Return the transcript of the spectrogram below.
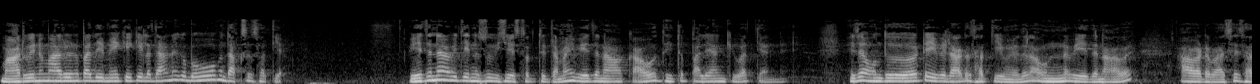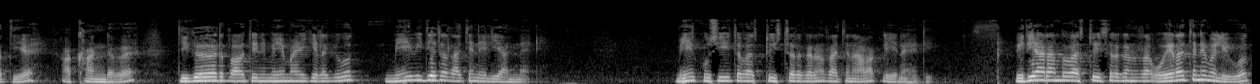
මාරු වෙන මාරු වෙන පදේ මේකේ කියලා දාන එක බොහොම දක්ෂ සතියක්. වේදනාවේ තියෙන සුවිශේෂත්වය තමයි වේදනාවක් ආවොත් හිත ඵලයන් කිව්වත් යන්නේ නැහැ. ඒ නිසා හොඳට මේ වෙලාවට සතියෙම යොදලා ඔන්න වේදනාව ආවට පස්සේ සතිය අඛණ්ඩව දිගට පවතින මෙහෙමයි කියලා කිව්වොත් මේ විදිහට රචනෙ ලියන්නේ මේ කුසීත වස්තු විස්තර කරන රචනාවක් ලියන හැටි. විද්‍යාරම්භ වස්තු විස්තර කරන ওই රචනෙම ලිව්වොත්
